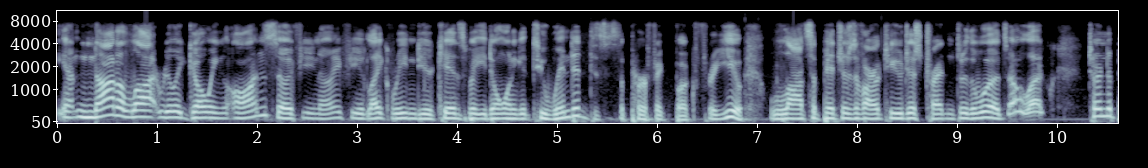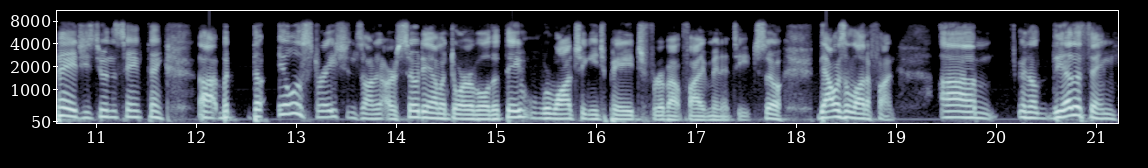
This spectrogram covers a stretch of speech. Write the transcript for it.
you know, not a lot really going on. So if you know if you like reading to your kids but you don't want to get too winded, this is the perfect book for you. Lots of pictures of R2 just treading through the woods. Oh look, turn the page. He's doing the same thing. Uh, but the illustrations on it are so damn adorable that they were watching each page for about five minutes each. So that was a lot of fun. Um, you know, the other thing,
